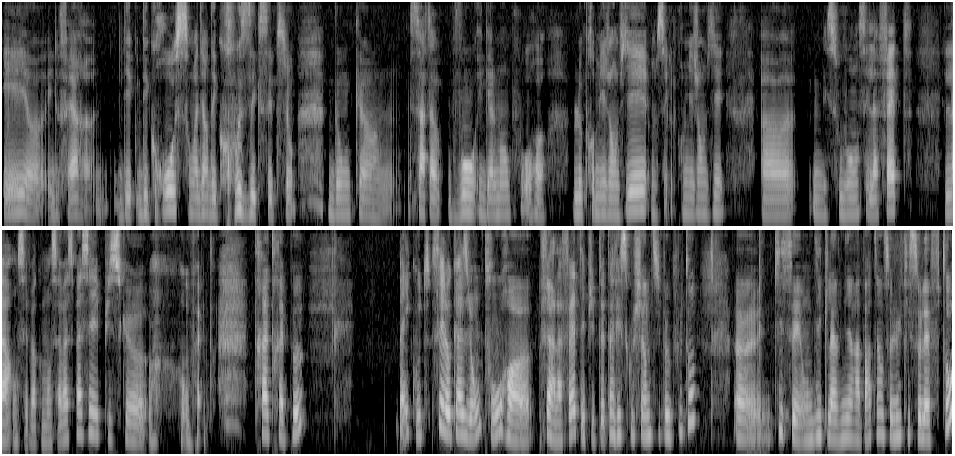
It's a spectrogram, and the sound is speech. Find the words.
et, de faire des, grosses, on va dire des grosses exceptions. Donc ça, ça vaut également pour le 1er janvier. On sait que le 1er janvier, euh, mais souvent c'est la fête. Là, on ne sait pas comment ça va se passer puisque on va être très très peu. bah écoute, c'est l'occasion pour euh, faire la fête et puis peut-être aller se coucher un petit peu plus tôt. Euh, qui sait, on dit que l'avenir appartient à celui qui se lève tôt.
